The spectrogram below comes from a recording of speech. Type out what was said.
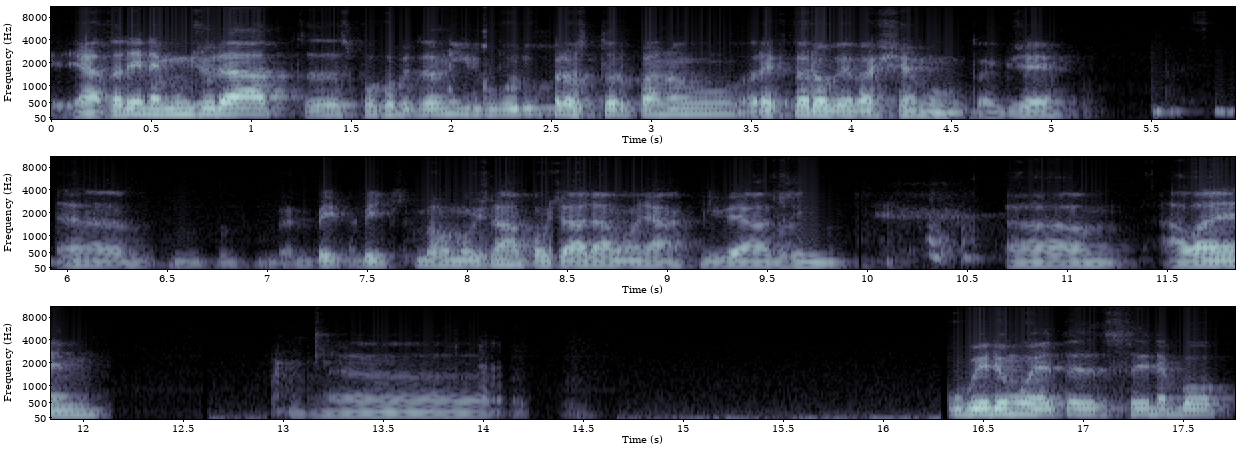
já tady nemůžu dát eh, z pochopitelných důvodů prostor panu rektorovi vašemu, takže eh, by, byť ho možná požádám o nějaký vyjádření. Ale uvědomujete si nebo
